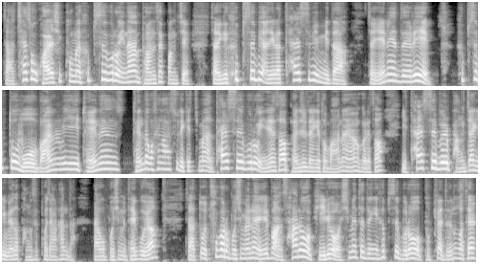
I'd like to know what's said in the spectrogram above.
자 채소 과일 식품의 흡습으로 인한 변색 방지. 자 이게 흡습이 아니라 탈습입니다. 자 얘네들이 흡습도 뭐 말이 되는 된다고 생각할 수도 있겠지만 탈습으로 인해서 변질되는 게 더 많아요. 그래서 이 탈습을 방지하기 위해서 방수포장을 한다라고 보시면 되고요. 자, 또 추가로 보시면은 1번 사료, 비료, 시멘트 등의 흡습으로 부피가 느는 것을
